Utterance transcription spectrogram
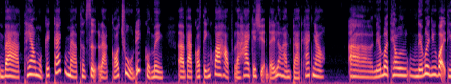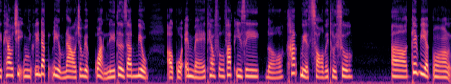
và theo một cái cách mà thực sự là có chủ đích của mình à, và có tính khoa học là hai cái chuyện đấy là hoàn toàn khác nhau. À nếu mà theo nếu mà như vậy thì theo chị những cái đặc điểm nào trong việc quản lý thời gian biểu uh, của em bé theo phương pháp easy nó khác biệt so với thời xưa? À, cái việc ờ,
